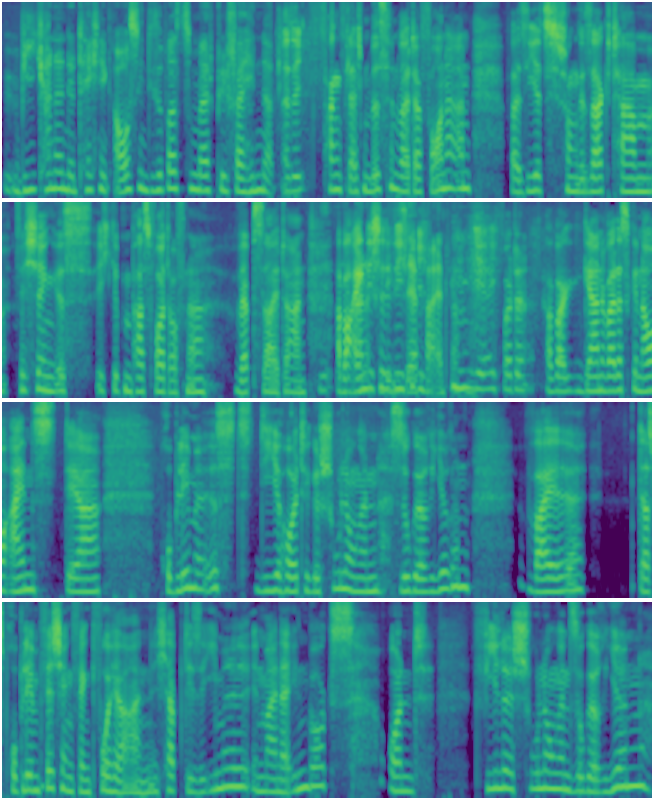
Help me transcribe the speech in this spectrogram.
wie kann eine Technik aussehen, die sowas zum Beispiel verhindert? Also ich fange vielleicht ein bisschen weiter vorne an, weil Sie jetzt schon gesagt haben, Phishing ist, ich gebe ein Passwort auf eine Webseite an. Aber ja, eigentlich ist sehr vereinfacht. Ja, ich wollte, aber gerne, weil das genau eins der Probleme ist, die heutige Schulungen suggerieren, weil das Problem Phishing fängt vorher an. Ich habe diese E-Mail in meiner Inbox und viele Schulungen suggerieren,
